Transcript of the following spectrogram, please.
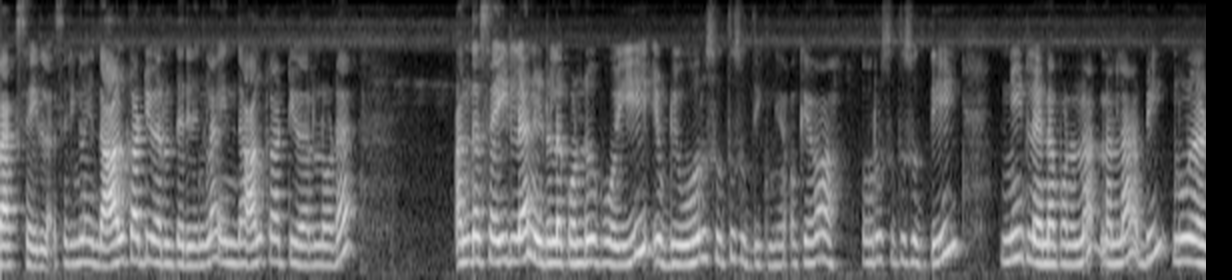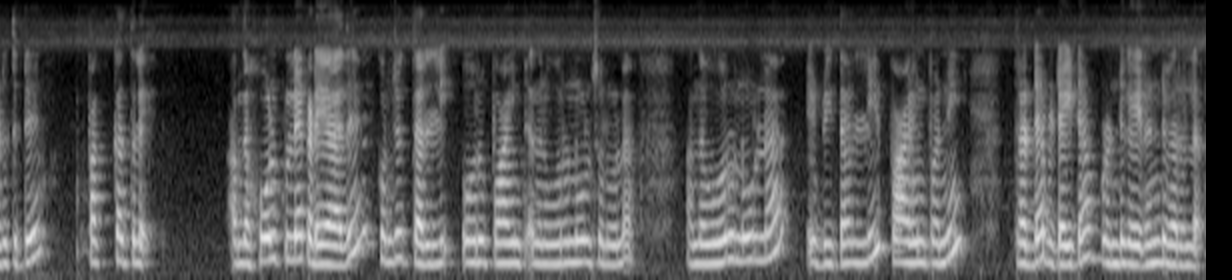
பேக் சைடில் சரிங்களா? இந்த ஆள்காட்டி விரல் தெரியுதுங்களா? இந்த ஆள்காட்டி விரலோட அந்த சைடில் நிடில் கொண்டு போய் இப்படி ஒரு சுற்று சுற்றிக்குங்க ஓகேவா ஒரு சுற்று சுற்றி நீட்டில் என்ன பண்ணணும்னா நல்லா அப்படி நூலை எடுத்துட்டு பக்கத்தில் அந்த ஹோல்குள்ளே கிடையாது. கொஞ்சம் தள்ளி ஒரு பாயிண்ட் அந்த ஒரு நூல் சொல்லுவோம்ல அந்த ஒரு நூலில் இப்படி தள்ளி பாயிண்ட் பண்ணி த்ரெட்டை இப்படி டைட்டாக ரெண்டு கை ரெண்டு விரலில்.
